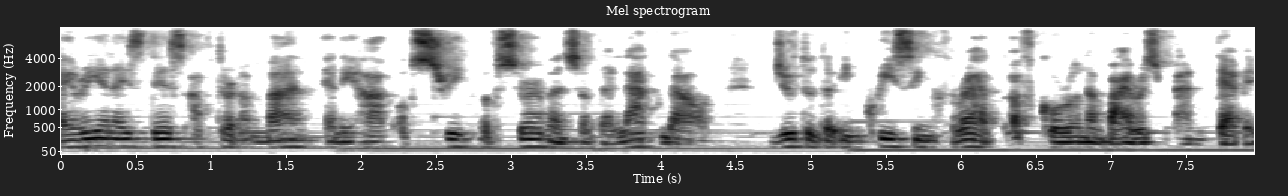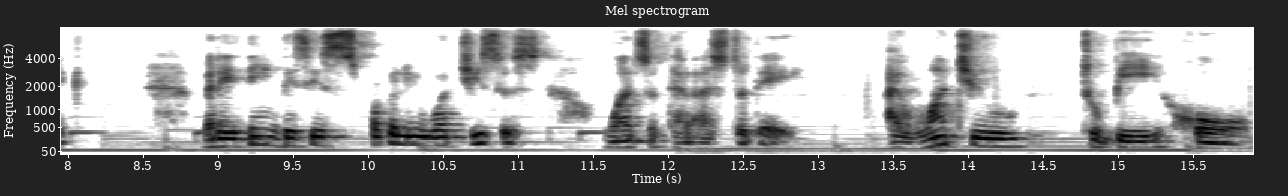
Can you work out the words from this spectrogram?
I realized this after a month and a half of strict observance of the lockdown due to the increasing threat of coronavirus pandemic. But I think this is probably what Jesus wants to tell us today. I want you to be home.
